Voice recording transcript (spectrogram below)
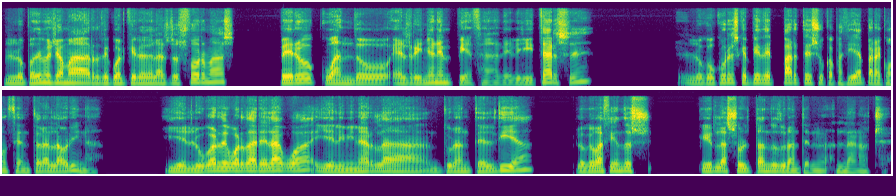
Lo podemos llamar de cualquiera de las dos formas, pero cuando el riñón empieza a debilitarse, lo que ocurre es que pierde parte de su capacidad para concentrar la orina. Y en lugar de guardar el agua y eliminarla durante el día, lo que va haciendo es irla soltando durante la noche.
